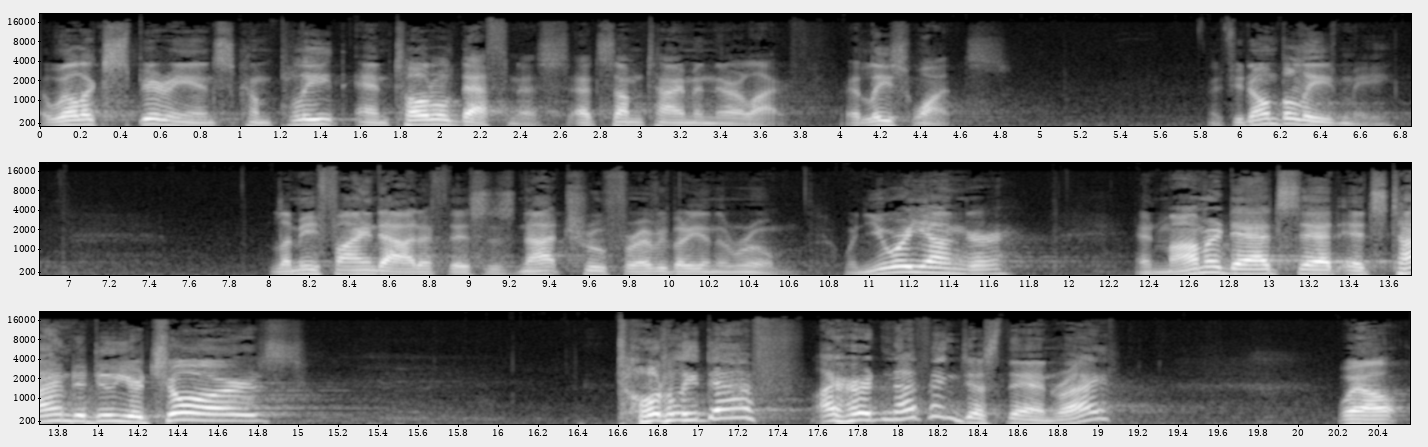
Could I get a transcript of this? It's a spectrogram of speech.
will experience complete and total deafness at some time in their life, at least once. If you don't believe me, let me find out if this is not true for everybody in the room when you were younger and mom or dad said, It's time to do your chores, totally deaf. I heard nothing just then, right? Well,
